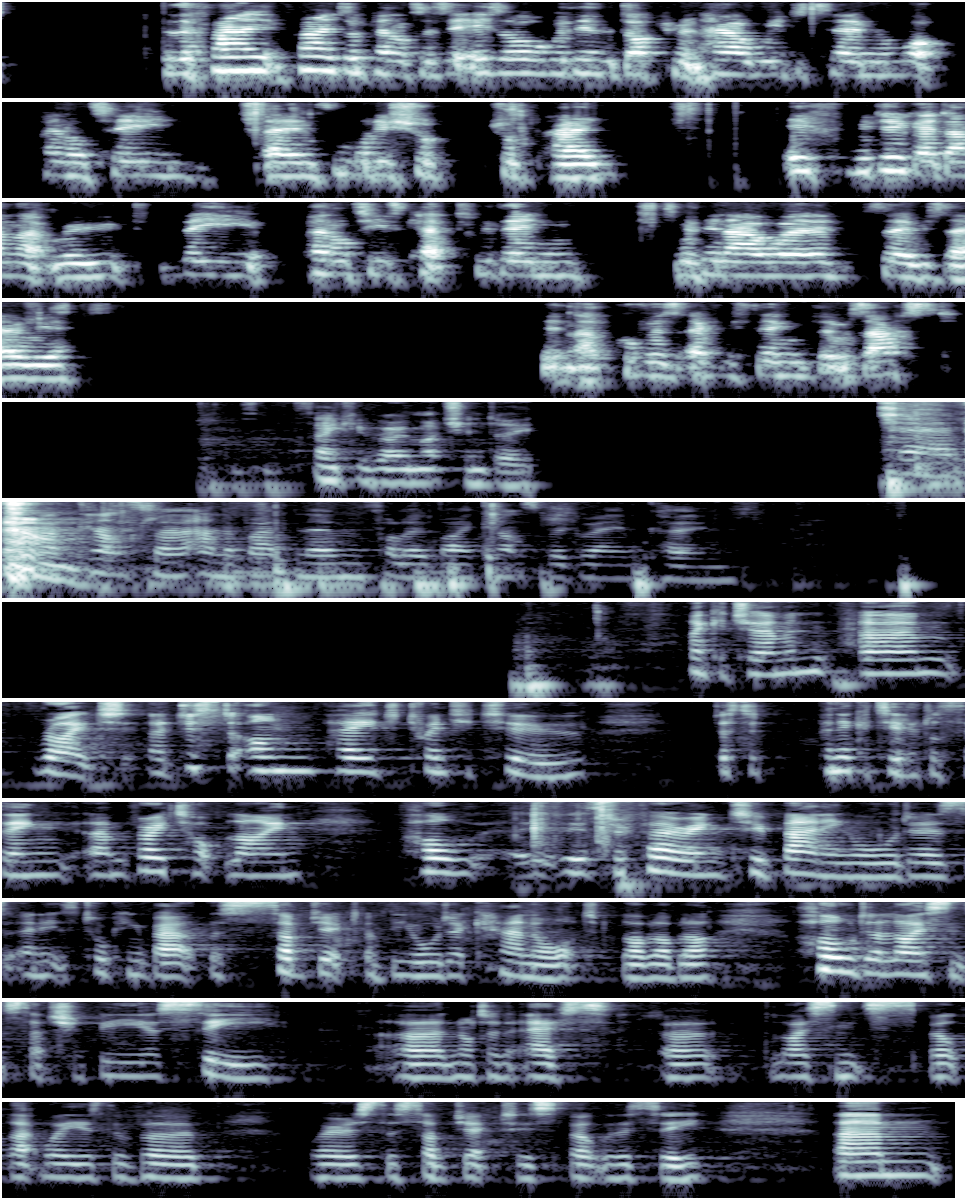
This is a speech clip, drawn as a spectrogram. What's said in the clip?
For the fine, fines and penalties, it is all within the document how we determine what penalty um, somebody should should pay. If we do go down that route, the penalty is kept within within our service area. I think that covers everything that was asked. Thank you very much indeed. Chair, councillor Anna Bradnam, followed by councillor Graham Cone. Thank you, Chairman. Um, right, uh, just on page 22, just a pernickety little thing, um, very top line, whole, it's referring to banning orders and it's talking about the subject of the order cannot, blah, blah, blah, hold a licence that should be a C, uh, not an S. Uh, licence spelt that way is the verb, whereas the subject is spelt with a C. Um,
